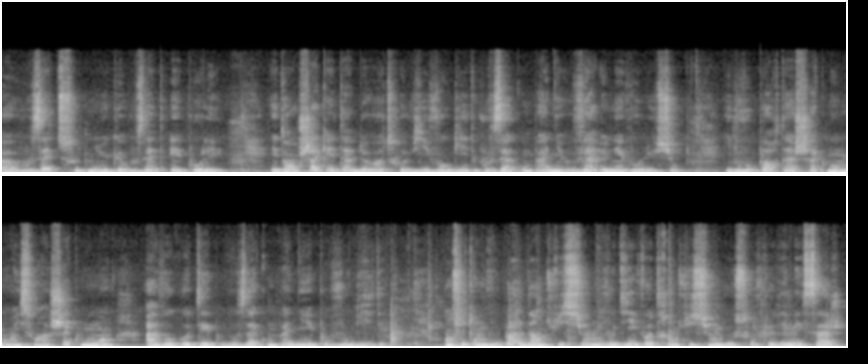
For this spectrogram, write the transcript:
euh, vous êtes soutenu, que vous êtes épaulé. Et dans chaque étape de votre vie, vos guides vous accompagnent vers une évolution. Ils vous portent à chaque moment, ils sont à chaque moment à vos côtés pour vous accompagner pour vous guider. Ensuite, on vous parle d'intuition. On vous dit votre intuition vous souffle des messages,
